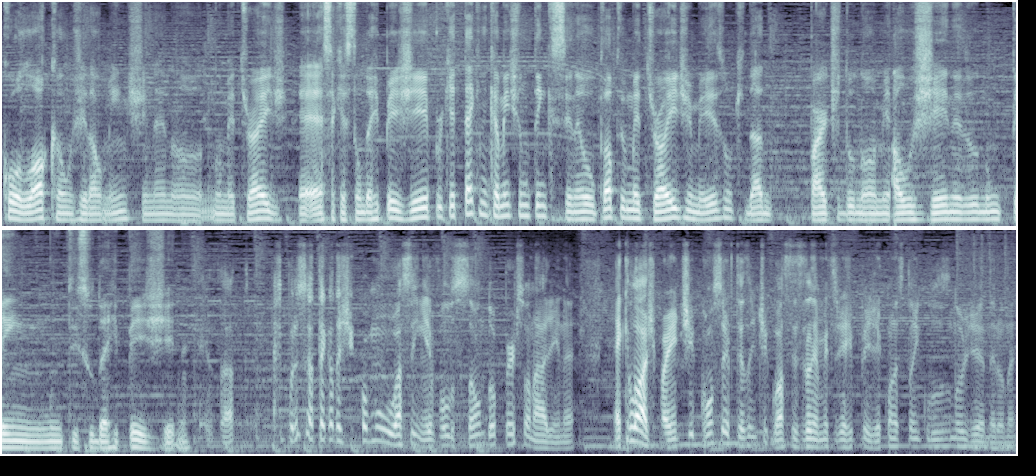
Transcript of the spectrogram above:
colocam geralmente, né, no, no Metroid, eh, essa questão do RPG, porque tecnicamente não tem que ser, né? O próprio Metroid mesmo, que dá parte do nome ao gênero, não tem muito isso do RPG, né? Exato. É por isso até que eu deixei como, assim, evolução do personagem, né? É que, lógico, a gente, com certeza, a gente gosta desses elementos de RPG quando estão inclusos no gênero, né?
